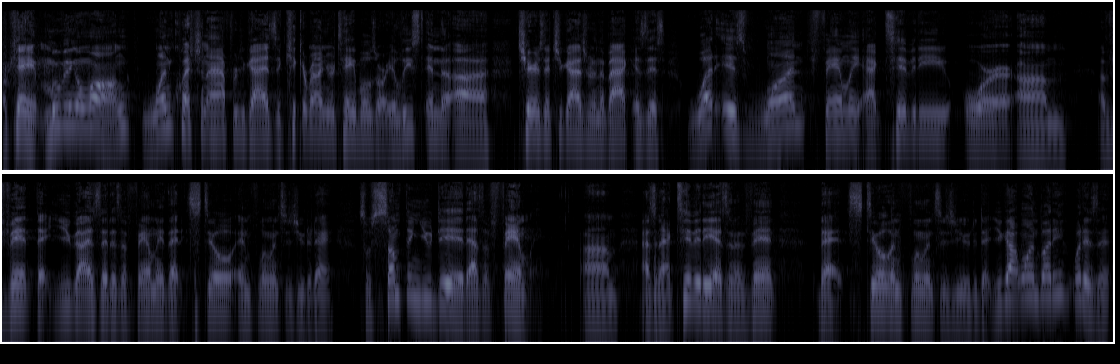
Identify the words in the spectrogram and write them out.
Okay, moving along, one question I have for you guys to kick around your tables, or at least in the uh, chairs that you guys are in the back, is this What is one family activity or um, event that you guys did as a family that still influences you today? So, something you did as a family, um, as an activity, as an event that still influences you today. You got one, buddy? What is it?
